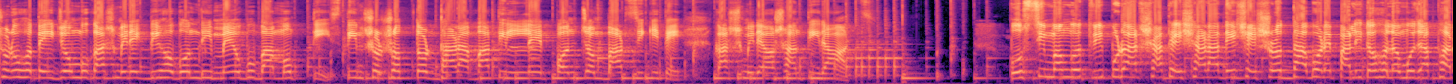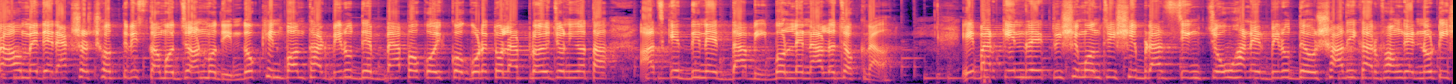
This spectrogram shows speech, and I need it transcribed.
শুরু হতেই জম্মু কাশ্মীরে গৃহবন্দী মেহবুবা মুফতি তিনশো সত্তর ধারা বাতিলের পঞ্চম বার্ষিকীতে কাশ্মীরে অশান্তির আঁচ। পশ্চিমবঙ্গ ত্রিপুরার সাথে সারা দেশে শ্রদ্ধা ভরে পালিত হল মুজাফফর আহমেদের একশো ছত্রিশতম জন্মদিন। দক্ষিণ পন্থার বিরুদ্ধে ব্যাপক ঐক্য গড়ে তোলার প্রয়োজনীয়তা আজকের দিনের দাবি, বললেন আলোচকরা। এবার কেন্দ্রের কৃষিমন্ত্রী শিবরাজ সিং চৌহানের বিরুদ্ধেও স্বাধিকার ভঙ্গের নোটিশ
